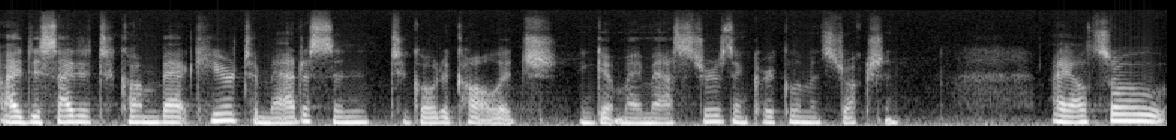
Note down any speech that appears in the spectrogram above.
I decided to come back here to Madison to go to college and get my master's in curriculum instruction. I also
